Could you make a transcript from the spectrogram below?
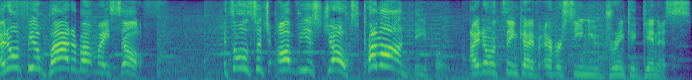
I don't feel bad about myself. It's all such obvious jokes. Come on, people! I don't think I've ever seen you drink a Guinness.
